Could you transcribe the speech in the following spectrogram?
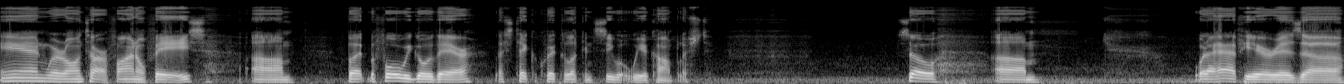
And we're on to our final phase. Um, but before we go there, let's take a quick look and see what we accomplished. So, um, what I have here is uh,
